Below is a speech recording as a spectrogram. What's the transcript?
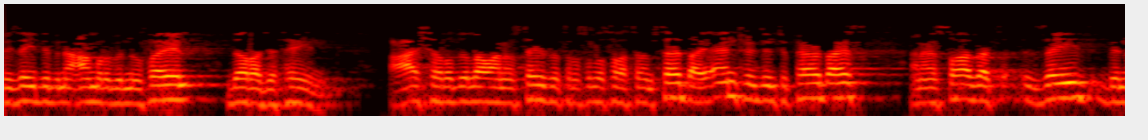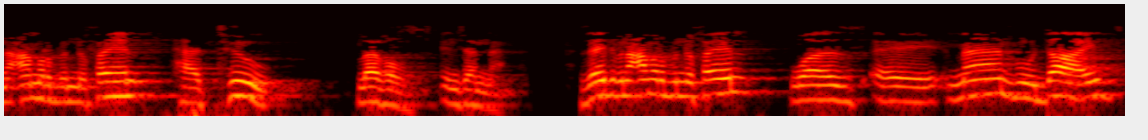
لزيد بن عمرو بن نفيل درجتين Aisha radiallahu anha says that Rasulullah alayhi wa said, I entered into paradise and I saw that Zayd bin Amr bin Nufail had two levels in Jannah. Zayd bin Amr bin Nufail was a man who died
